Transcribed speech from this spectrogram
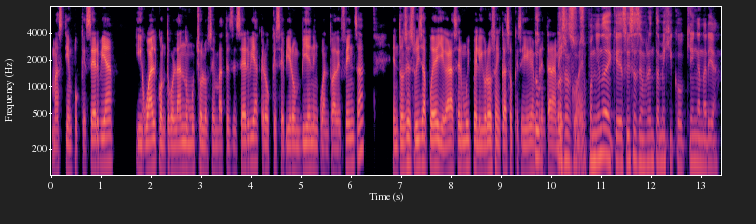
más tiempo que Serbia, igual controlando mucho los embates de Serbia, creo que se vieron bien en cuanto a defensa entonces Suiza puede llegar a ser muy peligroso en caso que se llegue a enfrentar a México. ¿eh? Suponiendo de que Suiza se enfrenta a México, ¿quién ganaría?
